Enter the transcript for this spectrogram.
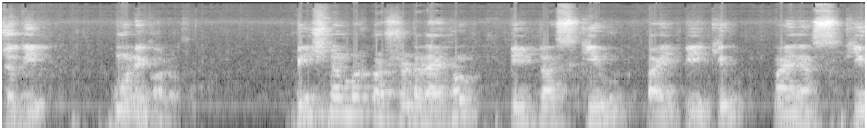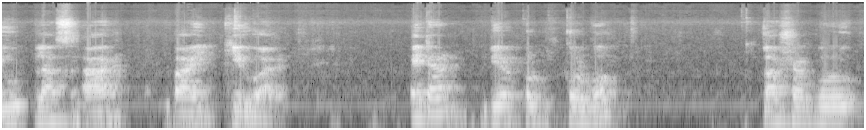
যদি মনে করো। বিশ নম্বর প্রশ্নটা দেখো p plus q by p q minus q plus r by q r এটা বিয়োগ কর- করব। লসাগু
